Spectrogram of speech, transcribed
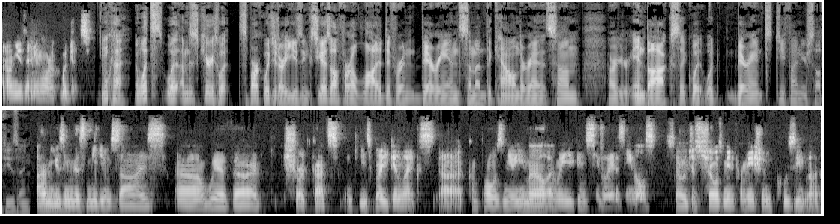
I don't use any more widgets. Okay. And what's what? I'm just curious. What Spark widget are you using? Because you guys offer a lot of different variants. Some of the calendar it. Some are your inbox. Like what what variant do you find yourself using? I'm using this medium size uh, with uh, shortcuts and keys where you can like uh, compose new email and where you can see the latest emails. So it just shows me information whose email,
